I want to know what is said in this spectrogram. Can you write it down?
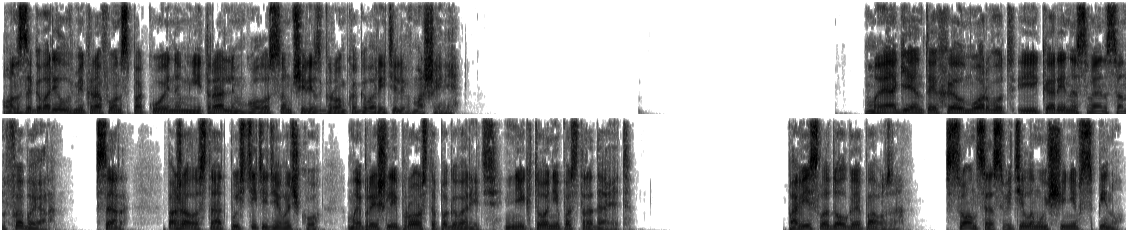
Он заговорил в микрофон спокойным, нейтральным голосом через громкоговоритель в машине. «Мы агенты Хелл Морвуд и Карина Свенсон, ФБР. Сэр, пожалуйста, отпустите девочку. Мы пришли просто поговорить. Никто не пострадает». Повисла долгая пауза. Солнце светило мужчине в спину,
